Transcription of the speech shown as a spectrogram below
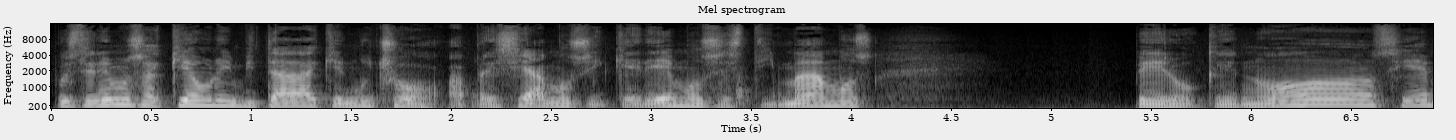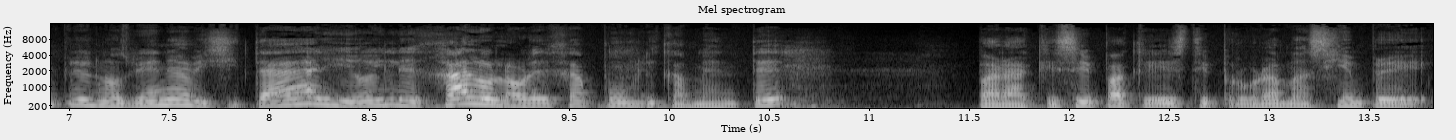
pues tenemos aquí a una invitada a quien mucho apreciamos y queremos, estimamos, pero que no siempre nos viene a visitar y hoy le jalo la oreja públicamente para que sepa que este programa siempre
